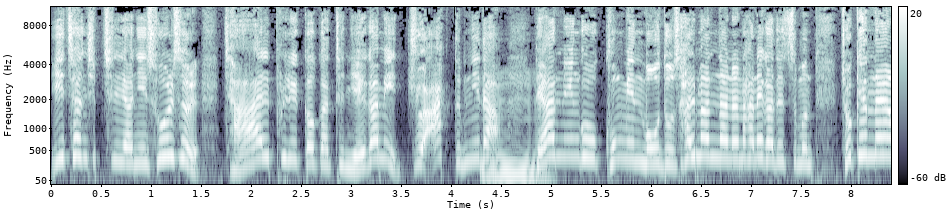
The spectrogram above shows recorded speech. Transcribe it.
2017년이 술술 잘 풀릴 것 같은 예감이 쫙 듭니다. 음. 대한민국 국민 모두 살맛나는 한 해가 됐으면 좋겠네요.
